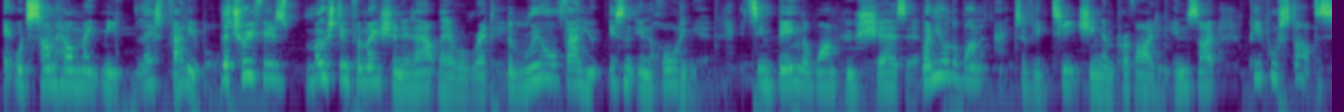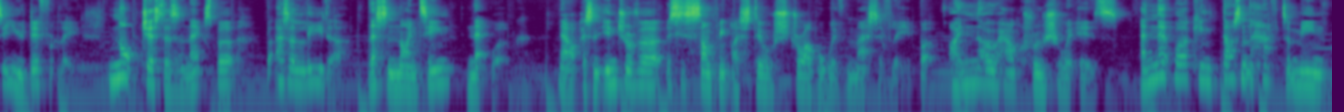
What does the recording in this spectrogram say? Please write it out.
it would somehow make me less valuable. The truth is, most information is out there already. The real value isn't in hoarding it, it's in being the one who shares it. When you're the one actively teaching and providing insight, people start to see you differently, not just as an expert, but as a leader. Lesson 19 Network. Now, as an introvert, this is something I still struggle with massively, but I know how crucial it is. And networking doesn't have to mean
